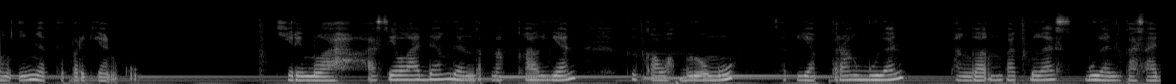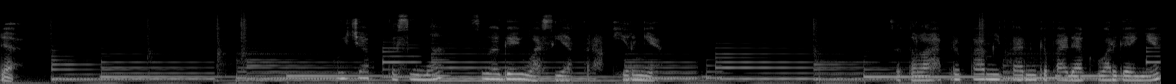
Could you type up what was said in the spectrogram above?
mengingat kepergianku. Kirimlah hasil ladang dan ternak kalian ke kawah Bromo setiap terang bulan tanggal 14 bulan Kasada. Ucap Kesuma sebagai wasiat terakhirnya. Setelah berpamitan kepada keluarganya,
